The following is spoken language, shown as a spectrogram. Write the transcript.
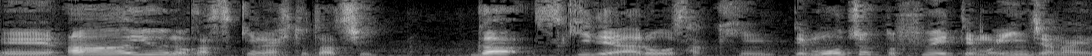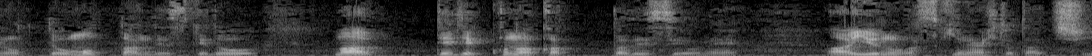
えー、ああいうのが好きな人たちが好きであろう作品ってもうちょっと増えてもいいんじゃないのって思ったんですけど、まあ、出てこなかったですよね。ああいうのが好きな人たち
